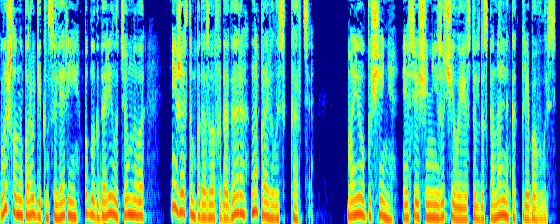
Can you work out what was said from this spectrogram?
Вышла на пороге канцелярии, поблагодарила темного и, жестом подозвав Эдагара, направилась к карте. Мое упущение, я все еще не изучила ее столь досконально, как требовалось.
